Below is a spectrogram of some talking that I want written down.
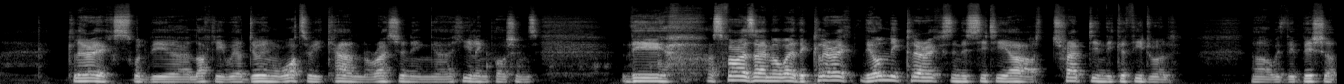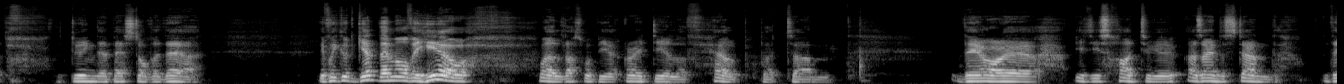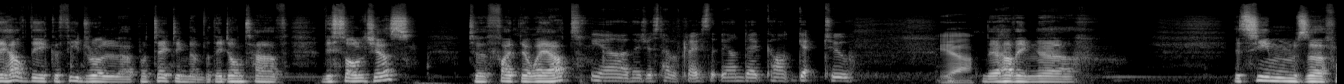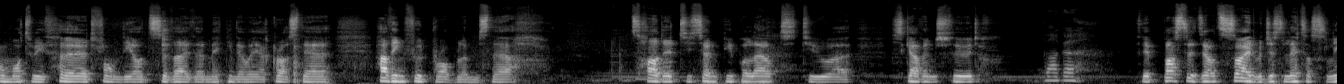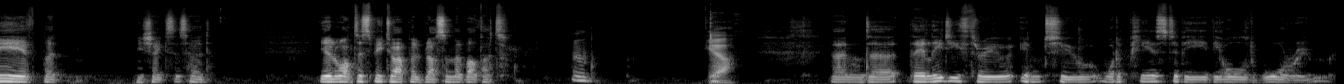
Clerics would be uh, lucky. We are doing what we can, rationing uh, healing potions. The, as far as I'm aware, the cleric, the only clerics in the city are trapped in the cathedral, uh, with the bishop doing their best over there. If we could get them over here, well, that would be a great deal of help. But um, they are. Uh, it is hard to, as I understand, they have the cathedral uh, protecting them, but they don't have the soldiers to fight their way out. Yeah, they just have a place that the undead can't get to. Yeah. They're having. Uh, it seems, uh, from what we've heard from the odd survivor making their way across, they're having food problems there. It's harder to send people out to uh, scavenge food. Bugger. If the bastards outside would just let us leave, but he shakes his head. You'll want to speak to Appleblossom about that. Yeah. and uh, they lead you through into what appears to be the old war room.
